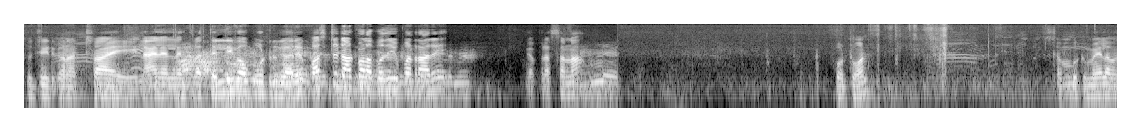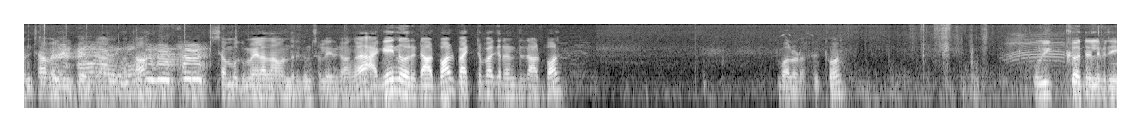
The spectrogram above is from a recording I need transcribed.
சுற்றிட்டுக்கான ட்ரை லைன் லென்த்தில் தெளிவாக போட்டிருக்காரு. ஃபர்ஸ்ட் டாட் பாலை பதிவு பண்ணுறாரு இங்கே பிரசன்னா. ஃபோர்த் ஒன் ஸ்டம்புக்கு மேலே வந்துச்சா விலகி போயிருக்காங்க பார்த்தா. ஸ்டம்புக்கு மேலே தான் வந்திருக்குன்னு சொல்லியிருக்காங்க. அகைன் ஒரு dot ball back to back ரெண்டு டாட் பால் பாலோட ஃபிஃப்த் ஒன் குயிக் டெலிவரி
